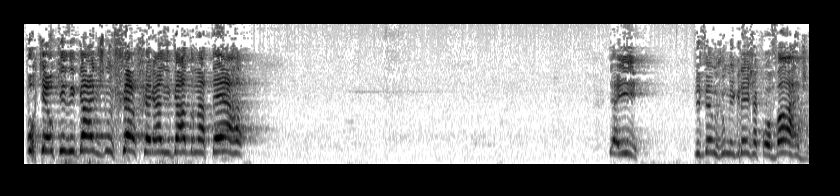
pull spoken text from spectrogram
Porque o que ligares no céu será ligado na terra. E aí, vivemos uma igreja covarde.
